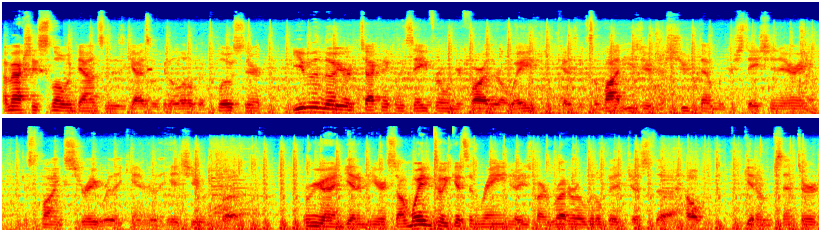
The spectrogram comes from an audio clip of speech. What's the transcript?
I'm actually slowing down so these guys will get a little bit closer, even though you're technically safer when you're farther away, because it's a lot easier to shoot them when you're stationary, just flying straight where they can't really hit you, but we're to go ahead and get him here. So I'm waiting until he gets in range. I use my rudder a little bit just to help get him centered,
